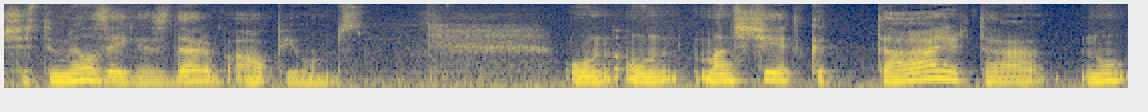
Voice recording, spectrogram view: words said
šis milzīgais darba apjoms. Un, un man šķiet, ka tā ir tā, nu,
